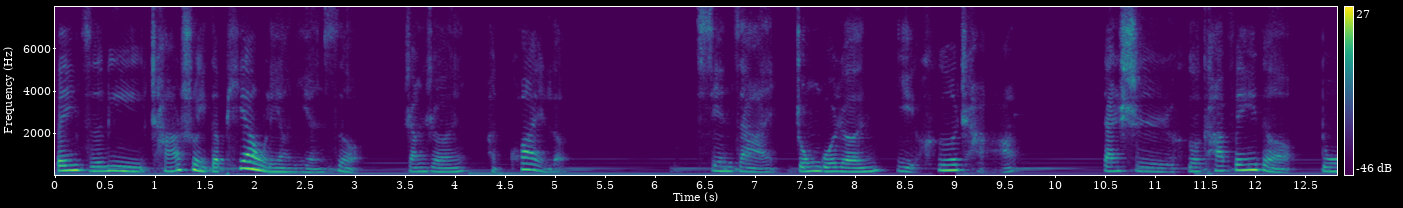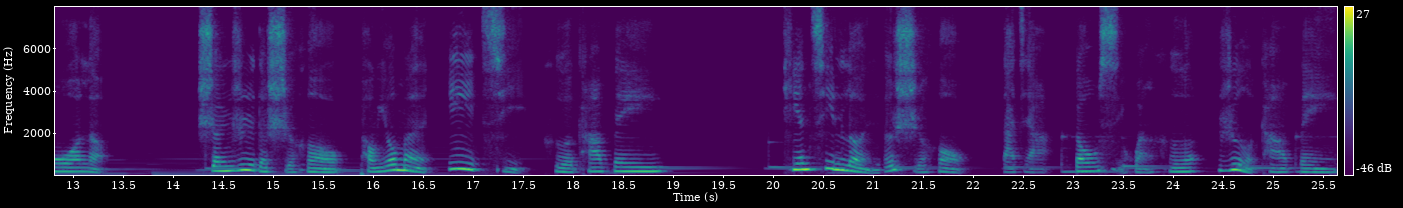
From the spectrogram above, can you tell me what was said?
杯子里茶水的漂亮颜色让人很快乐。现在中国人也喝茶，但是喝咖啡的多了。生日的时候，朋友们一起喝咖啡。天气冷的时候，大家都喜欢喝热咖啡。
